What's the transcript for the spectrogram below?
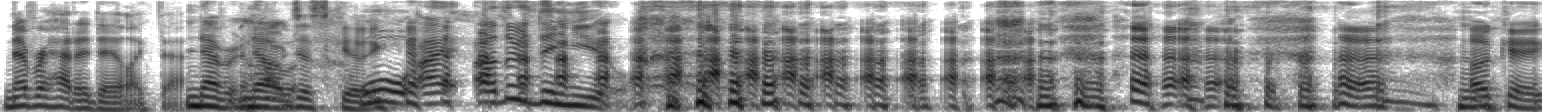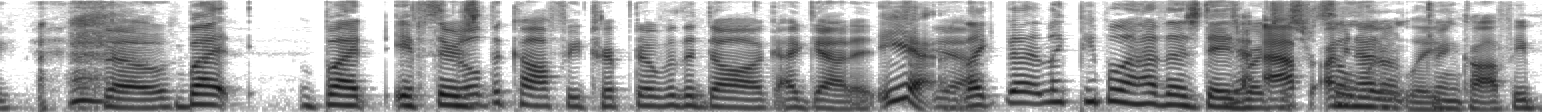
never had a day like that Never. No, I'm just kidding Well, I, other than you. okay so But but if there's spilled the coffee tripped over the dog i got it yeah, like the, like people have those days Yeah, where it's just, I mean I don't drink coffee,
